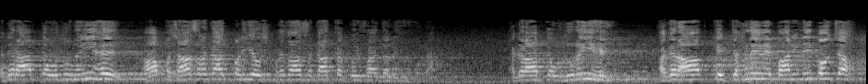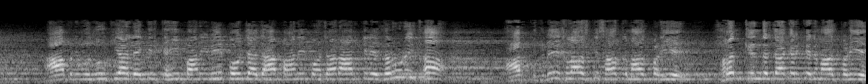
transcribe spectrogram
اگر آپ کا وضو نہیں ہے، آپ پچاس رکعت پڑھیے، اس پچاس رکعت کا کوئی فائدہ نہیں ہوگا۔ اگر آپ کا وضو نہیں ہے، اگر آپ کے چکھنے میں پانی نہیں پہنچا، آپ نے وضو کیا لیکن کہیں پانی نہیں پہنچا، جہاں پانی پہنچانا آپ کے لیے ضروری تھا آپ کتنے اخلاص کے ساتھ نماز پڑھیے، حرم کے اندر جا کر کے نماز پڑھیے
